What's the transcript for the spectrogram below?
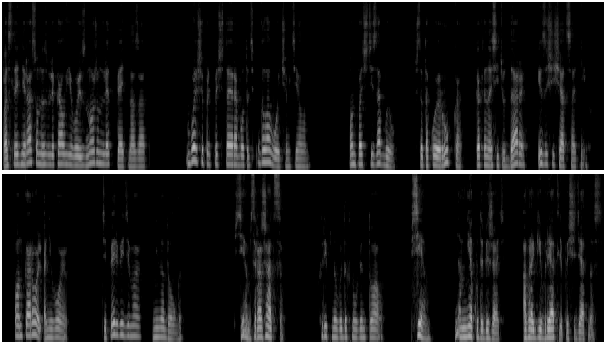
Последний раз он извлекал его из ножен лет пять назад, больше предпочитая работать головой, чем телом. Он почти забыл, что такое рубка, как наносить удары и защищаться от них. Он король, а не воин. Теперь, видимо, ненадолго. «Всем сражаться!» — хрипно выдохнул Винтуал. «Всем! Нам некуда бежать, а враги вряд ли пощадят нас!»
